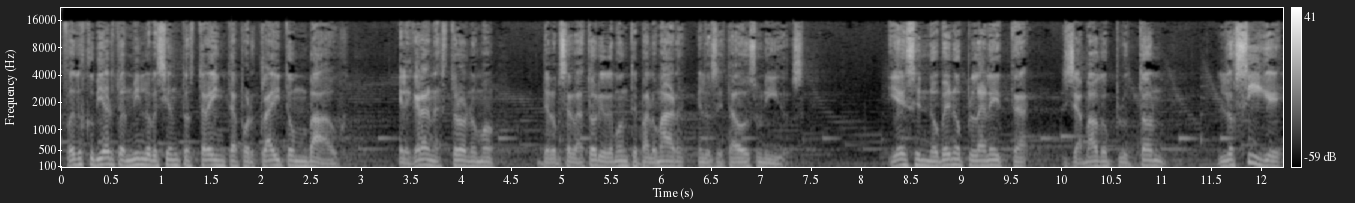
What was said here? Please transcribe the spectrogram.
fue descubierto en 1930 por Clayton Baugh, el gran astrónomo del Observatorio de Monte Palomar en los Estados Unidos. Y ese noveno planeta, llamado Plutón, lo sigue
